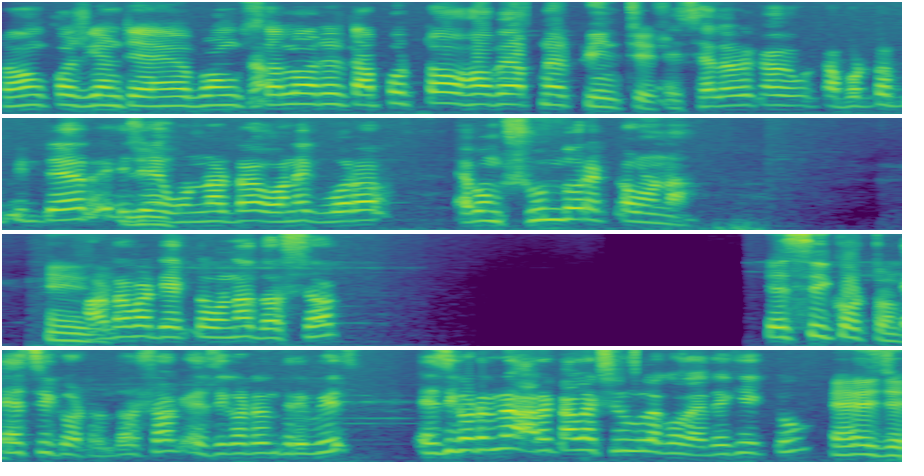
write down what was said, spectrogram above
রং কস গ্যারান্টি এবং সালোয়ারের কাপড়টাও হবে আপনার প্রিন্টের এই সেলোয়ারের কাপড়টা প্রিন্টের এই যে। ওড়নাটা অনেক বড় এবং সুন্দর একটা ওড়না। ফাটাফাটি একটা ওড়না দর্শক। এসি কটন এসি কটন দর্শক। AC cotton three piece AC কটনের আরও কালেকশনগুলো কোথায়? দেখি একটু। এই যে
